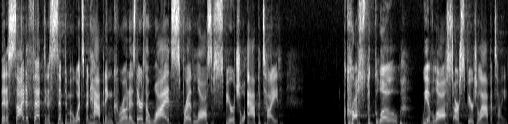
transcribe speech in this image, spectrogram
that a side effect and a symptom of what's been happening in corona is there's a widespread loss of spiritual appetite across the globe, we have lost our spiritual appetite.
